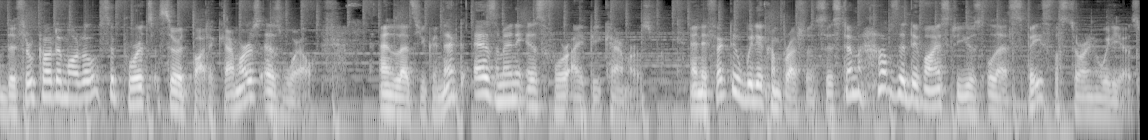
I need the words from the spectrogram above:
This recorder model supports third-party cameras as well, and lets you connect as many as 4 IP cameras. An effective video compression system helps the device to use less space for storing videos.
